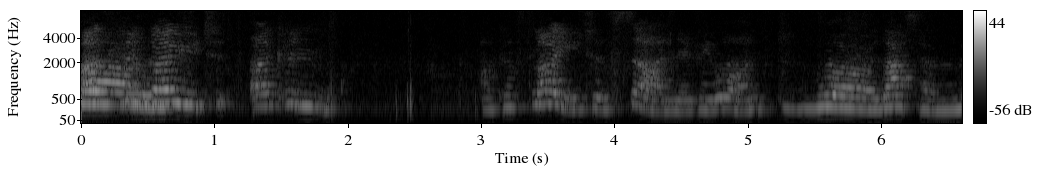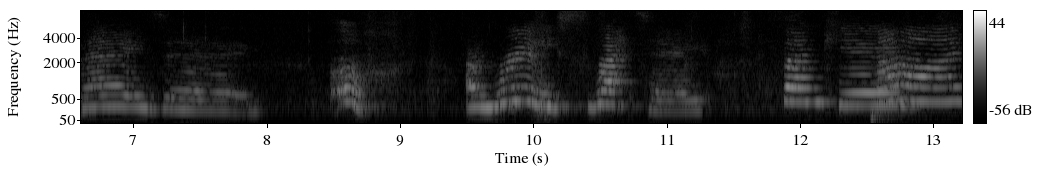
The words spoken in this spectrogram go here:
I can Wow. go you to. I can. I can fly you to the sun if you want. Whoa, that's amazing. Oh, I'm really sweaty. Thank you. Bye.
